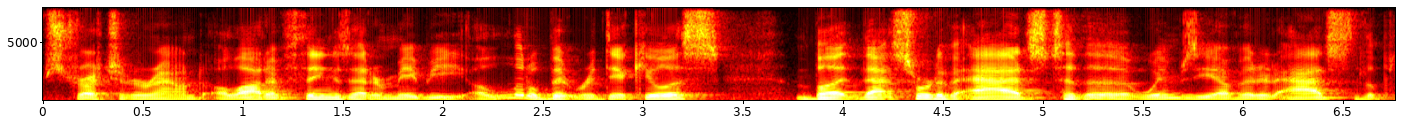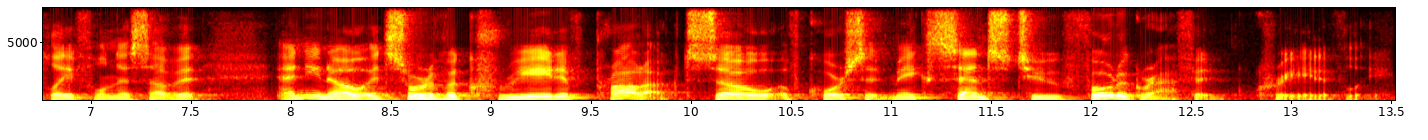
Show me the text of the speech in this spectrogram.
stretch it around a lot of things that are maybe a little bit ridiculous, but that sort of adds to the whimsy of it, it adds to the playfulness of it and, you know, it's sort of a creative product. So, of course, it makes sense to photograph it creatively.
